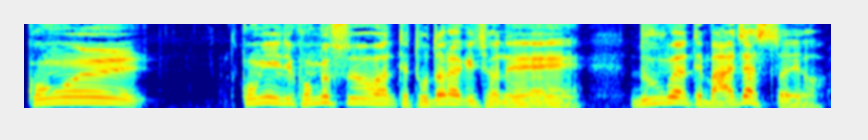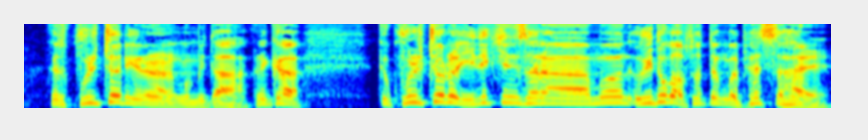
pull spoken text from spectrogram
공을 공이 이제 공격수한테 도달하기 전에 누군가한테 맞았어요. 그래서 굴절이 일어나는 겁니다. 그러니까 그 굴절을 일으킨 사람은 의도가 없었던 걸 패스할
